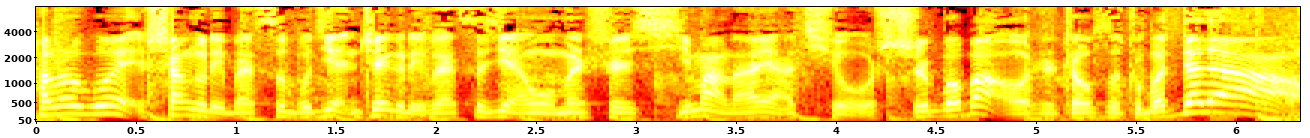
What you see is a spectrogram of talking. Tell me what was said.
Hello，各位，上个礼拜四不见，这个礼拜四见。我们是喜马拉雅糗事播报，我是周四主播调调。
